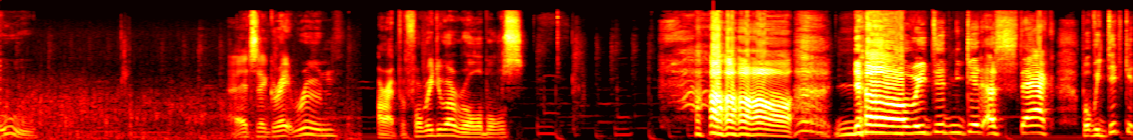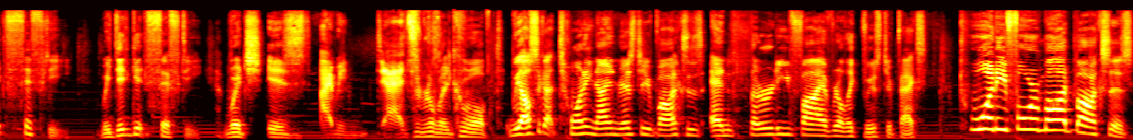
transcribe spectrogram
Ooh. It's a great rune. All right, before we do our rollables, no, we didn't get a stack, but we did get 50. We did get 50, which is, I mean, that's really cool. We also got 29 mystery boxes and 35 relic booster packs, 24 mod boxes.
